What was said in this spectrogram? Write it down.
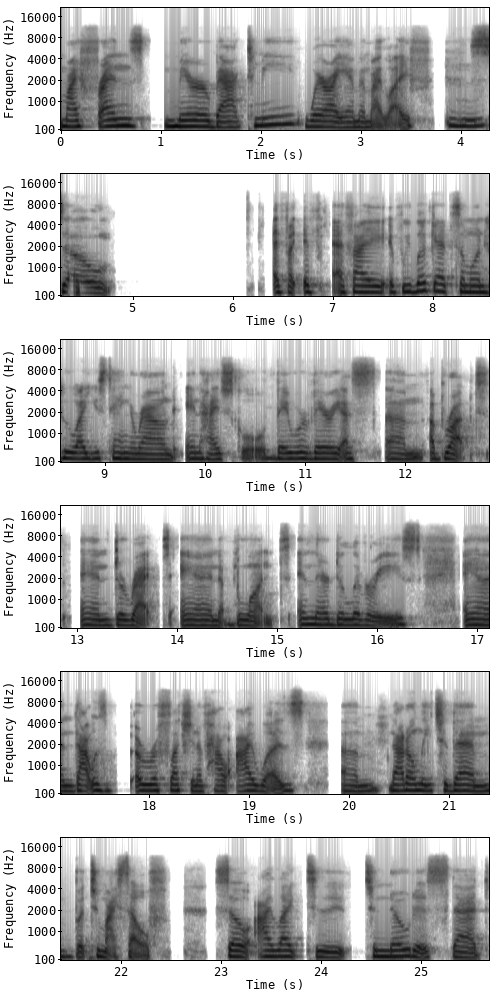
my friends mirror back to me where i am in my life Mhm. so if I, if if I if we look at someone who I used to hang around in high school, they were very as- um, abrupt and direct and blunt in their deliveries, and that was a reflection of how I was, um, not only to them but to myself. So I like to to notice that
